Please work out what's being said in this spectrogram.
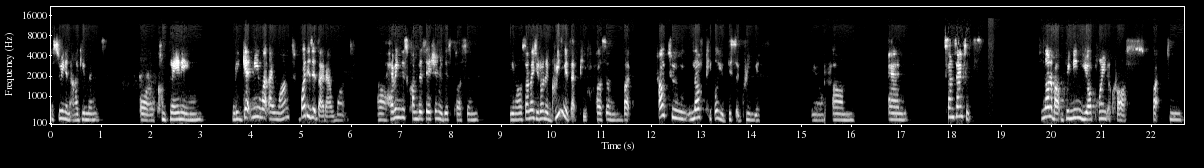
pursuing an argument or complaining? Will it get me what I want? What is it that I want? Uh, having this conversation with this person, you know, sometimes you don't agree with that pe- person, but how to love people you disagree with, you know, um, and sometimes it's not about bringing your point across, but to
